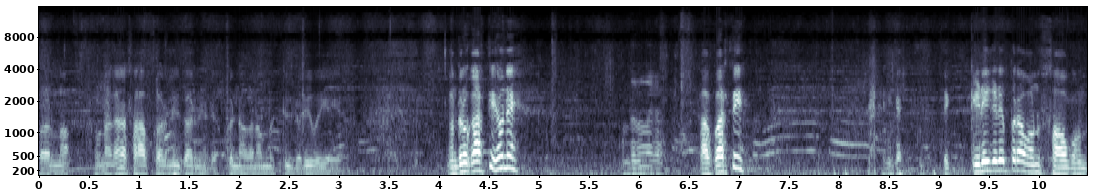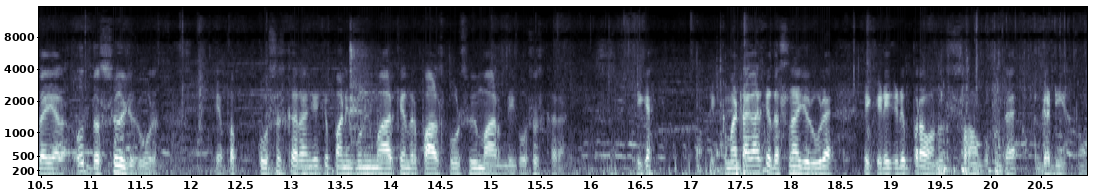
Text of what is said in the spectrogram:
ਪਰ ਨਾ ਉਹਨਾਂ ਕਹਿੰਦਾ ਸਾਫ਼ ਕਰਨੀ ਕਰਨੀ ਦੇਖੋ ਕਿੰਨਾ ਕਿੰਨਾ ਮਿੱਟੀ ਜੜੀ ਹੋਈ ਹੈ ਯਾਰ। ਅੰਦਰੋਂ ਕਰਤੀ ਉਹਨੇ? ਅੰਦਰੋਂ ਦਾ ਸਾਫ਼ ਕਰਤੀ? ਠੀਕ ਹੈ ਤੇ ਕਿਹੜੇ ਕਿਹੜੇ ਭਰਾਵਾਂ ਨੂੰ ਸ਼ੌਂਕ ਹੁੰਦਾ ਯਾਰ ਉਹ ਦੱਸਿਓ ਜ਼ਰੂਰ। ਕਿ ਆਪਾਂ ਕੋਸ਼ਿਸ਼ ਕਰਾਂਗੇ ਕਿ ਪਾਣੀ ਪੂਣੀ ਮਾਰ ਕੇ ਅੰਦਰ ਪਾਸਪੋਰਟਸ ਵੀ ਮਾਰਨ ਦੀ ਕੋਸ਼ਿਸ਼ ਕਰਾਂਗੇ। ਠੀਕ ਹੈ ਇੱਕ ਕਮੈਂਟਾਂ ਕਰਕੇ ਦੱਸਣਾ ਜ਼ਰੂਰ ਹੈ ਕਿ ਕਿਹੜੇ ਕਿਹੜੇ ਭਰਾਵਾਂ ਨੂੰ ਸ਼ੌਂਕ ਹੁੰਦਾ ਗੱਡੀਆਂ ਤੋਂ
